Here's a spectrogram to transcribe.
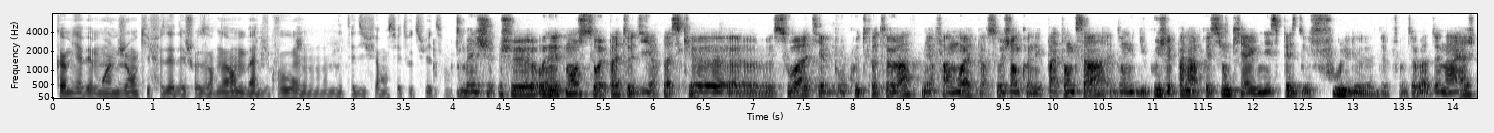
comme il y avait moins de gens qui faisaient des choses hors normes, bah, du coup, on, était différencié tout de suite. Hein. Mais je, honnêtement, je ne saurais pas te dire, parce que euh, soit il y a beaucoup de photographes, mais enfin, moi, perso, j'en connais pas tant que ça, donc du coup, j'ai pas l'impression qu'il y a une espèce de foule de, de photographes de mariage,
